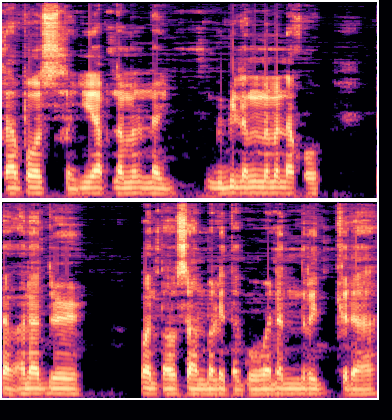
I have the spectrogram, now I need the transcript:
Tapos nag naman nagbibilang naman ako ng another 1,000 bali tag 100 kada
